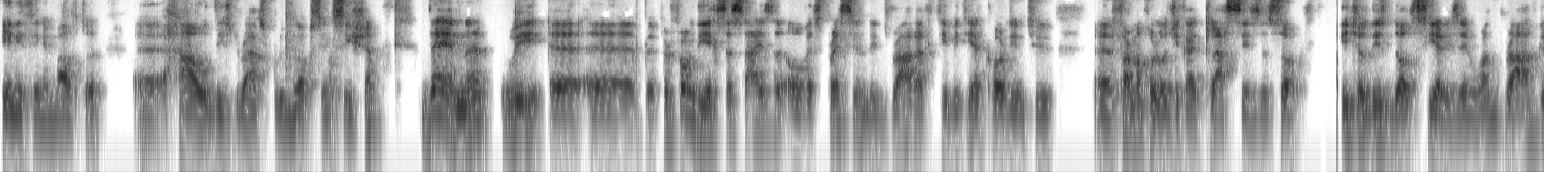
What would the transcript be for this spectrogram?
anything about uh, how these drugs could block syncytia. Then we uh, uh, performed the exercise of expressing the drug activity according to pharmacological classes. So each of these dots here is a one drug.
